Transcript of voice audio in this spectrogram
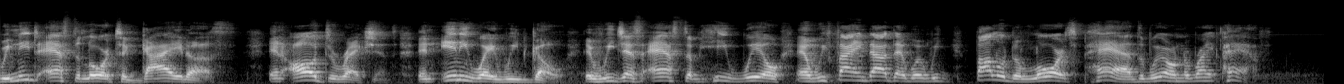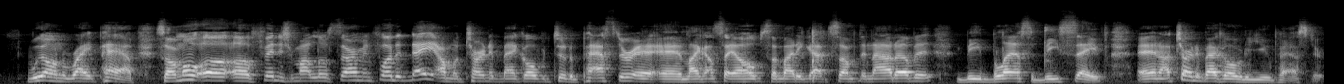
We need to ask the Lord to guide us in all directions, in any way we'd go. If we just ask Him, He will. And we find out that when we follow the Lord's path, we're on the right path. We're on the right path. So I'm gonna uh, uh, finish my little sermon for today. I'm gonna turn it back over to the pastor, and, and, like I say, I hope somebody got something out of it. Be blessed, be safe, and I turn it back over to you, Pastor.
